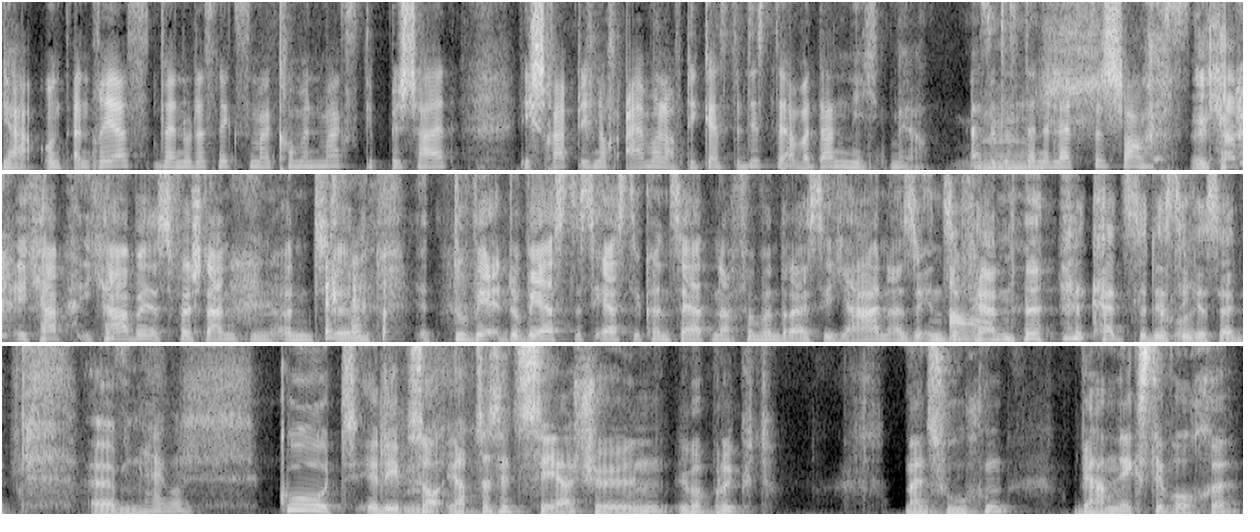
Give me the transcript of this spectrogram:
Ja, und Andreas, wenn du das nächste Mal kommen magst, gib Bescheid. Ich schreibe dich noch einmal auf die Gästeliste, aber dann nicht mehr. Also das ist deine letzte Chance. Ich, hab, ich, hab, ich habe es verstanden und ähm, du, wär, du wärst das erste Konzert nach 35 Jahren, also insofern kannst du dir sicher sein. Ähm, Ja gut. gut, ihr Lieben. So, ihr habt das jetzt sehr schön überbrückt, mein Suchen. Wir haben nächste Woche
